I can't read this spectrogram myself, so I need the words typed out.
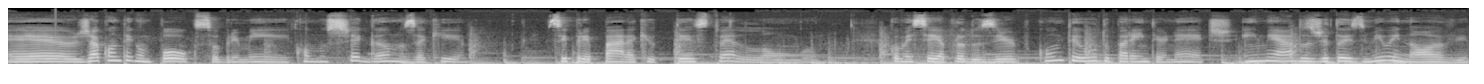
É, eu já contei um pouco sobre mim e como chegamos aqui. Se prepara que o texto é longo. Comecei a produzir conteúdo para a internet em meados de 2009,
